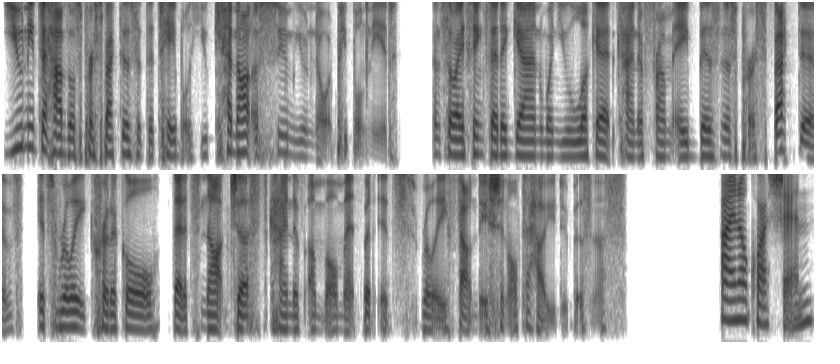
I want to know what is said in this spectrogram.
you need to have those perspectives at the table. You cannot assume you know what people need. And so I think that again, when you look at kind of from a business perspective, it's really critical that it's not just kind of a moment, but it's really foundational to how you do business. Final question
